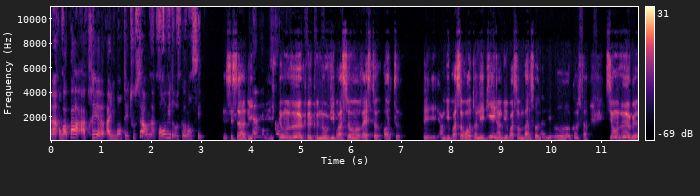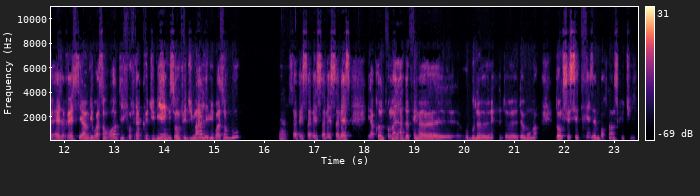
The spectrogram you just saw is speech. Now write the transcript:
On euh, va pas après euh, alimenter tout ça. On n'a pas envie de recommencer. C'est ça. Puis, si on veut que, nos vibrations restent hautes, en vibration haute, on est bien. En vibration basse, on est oh, comme ça. Si on veut rester en vibration haute, il faut faire que du bien. Si on fait du mal, les vibrations, boum, Ça baisse, ça baisse, ça baisse, ça baisse. Et après, on tombe malade euh, au bout d'un moment. Donc, c'est très important ce que tu dis.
